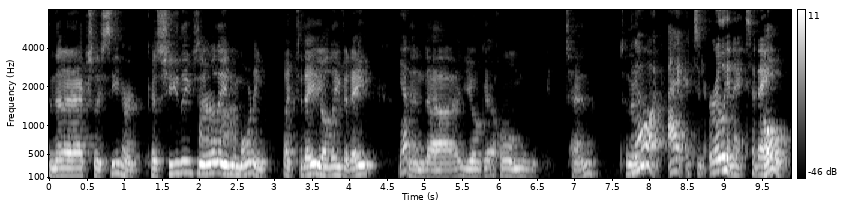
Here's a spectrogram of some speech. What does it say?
And then I'd actually see her because she leaves early in the morning. Like today, you'll leave at 8 Yep. and uh, you'll get home 10 tonight. No, I, it's an early night today. Oh,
